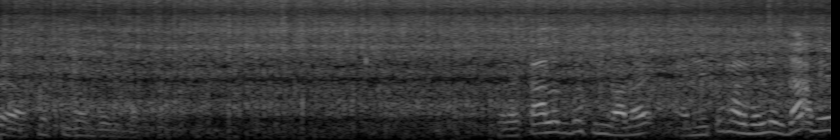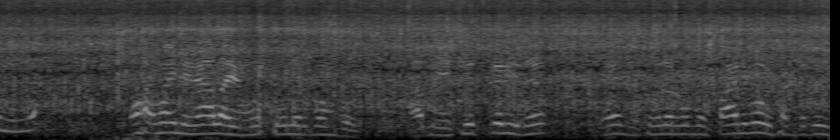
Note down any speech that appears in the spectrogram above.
आहे हा शक्ती कंपनीचा कालच बसून झालाय आणि तुम्हाला म्हणलो दहा महिने दहा महिन्याने आलाय सोलर पंप आपले हे शेतकरी इथं सोलर पंप पाणी बघू शकता तुम्ही.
